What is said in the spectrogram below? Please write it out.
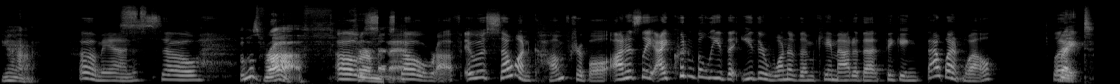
Yeah. Oh man. So it was rough Oh, for a minute. so rough. It was so uncomfortable. Honestly, I couldn't believe that either one of them came out of that thinking that went well. Like right.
